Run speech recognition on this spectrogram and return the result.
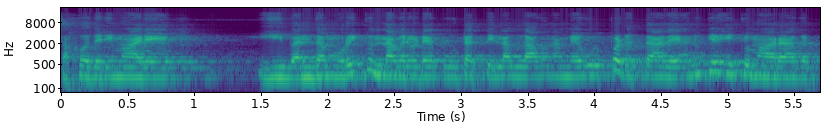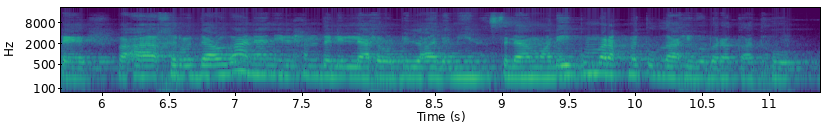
സഹോദരിമാരെ ഈ ബന്ധം മുറിക്കുന്നവരുടെ കൂട്ടത്തിൽ അള്ളാഹു നമ്മെ ഉൾപ്പെടുത്താതെ അനുഗ്രഹിക്കുമാറാകട്ടെ. അലഹമുല്ലാഹി റബിൻ അസ്സാം വലൈക്കും വാഹമത്തല്ലാഹി വാബർക്കാത്തു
